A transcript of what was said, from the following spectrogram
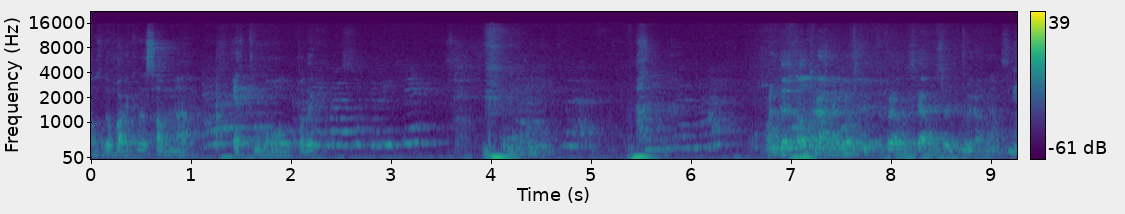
Altså Du har jo ikke det samme ett mål på det. Men det, nå tror jeg vi må slutte, for nå skal jeg besøke mora mi. Altså.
